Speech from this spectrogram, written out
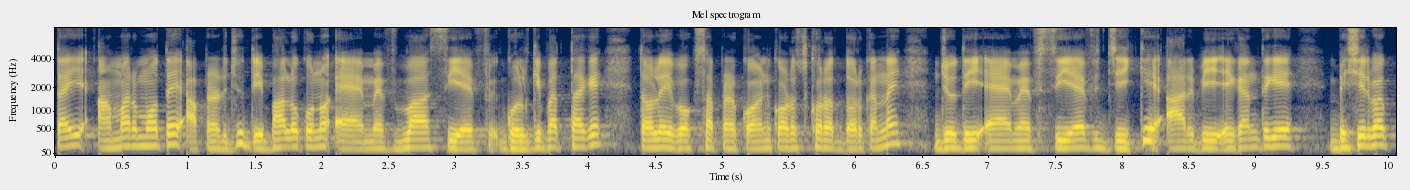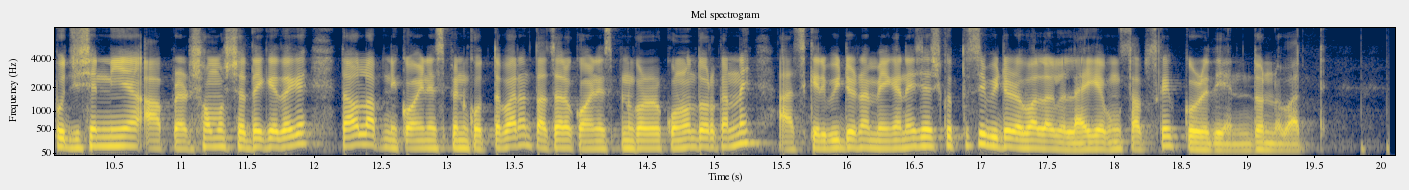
তাই আমার মতে আপনার যদি ভালো কোনো এএমএফ বা সিএফ গোলকিপার থাকে, তাহলে এই বক্স আপনার কয়েন খরচ করার দরকার নাই। যদি এএমএফ সিএফ জিকে আরবি এখান থেকে বেশিরভাগ পজিশন নিয়ে আপনার সমস্যা থেকে থাকে, তাহলে আপনি কয়েন স্পেন্ড করতে পারেন। তাছাড়া কয়েন স্পেন্ড করার কোনো দরকার নেই। আজকের ভিডিওটা আমি এখানেই শেষ করতেছি। ভিডিওটা ভালো লাগলে লাইক এবং সাবস্ক্রাইব করে দিন ধন্যবাদ।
